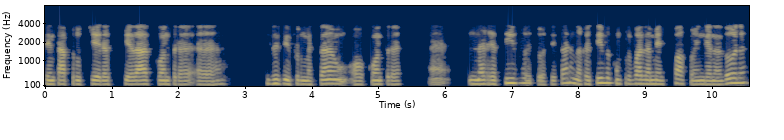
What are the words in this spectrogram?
tentar proteger a sociedade contra a desinformação ou contra a narrativa, estou a citar, narrativa comprovadamente falsa ou enganadora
